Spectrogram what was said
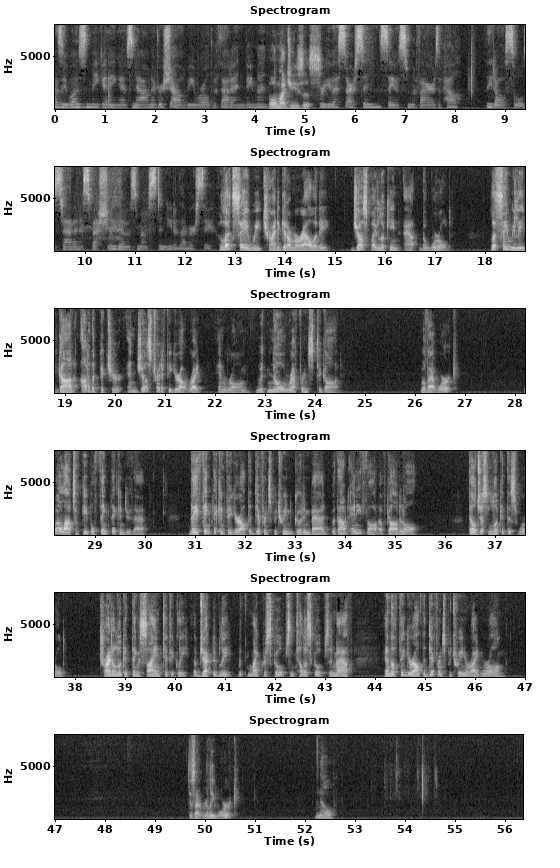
As it was in the beginning, as now, and ever shall be, world without end. Amen. O my Jesus, Forgive us our sins, save us from the fires of hell. Lead all souls to heaven, especially those most in need of thy mercy. let's say we try to get our morality just by looking at the world. Let's say we leave God out of the picture and just try to figure out right and wrong with no reference to God. Will that work? Well, lots of people think they can do that. They think they can figure out the difference between good and bad without any thought of God at all. They'll just look at this world, try to look at things scientifically, objectively, with microscopes and telescopes and math, and they'll figure out the difference between right and wrong. Does that really work? No.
